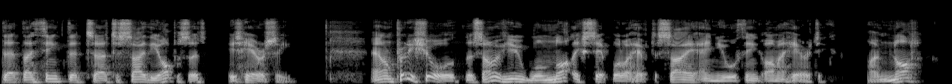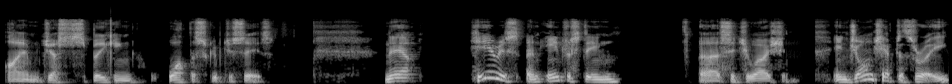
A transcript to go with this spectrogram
that they think that uh, to say the opposite is heresy. And I'm pretty sure that some of you will not accept what I have to say and you will think I'm a heretic. I'm not. I am just speaking what the scripture says. Now, here is an interesting uh, situation. In John chapter 3,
